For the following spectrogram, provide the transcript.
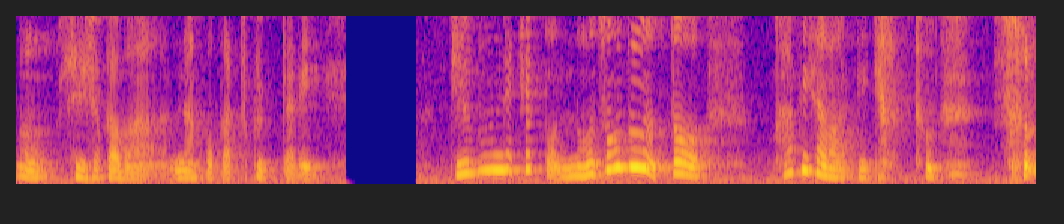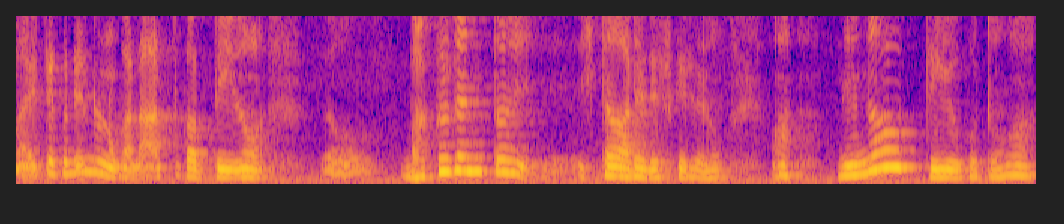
うん、聖書カバー何個か作ったり。自分で結構望むと神様ってちゃんと備えてくれるのかなとかっていうのは漠然としたあれですけれどあ願うっていうことは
